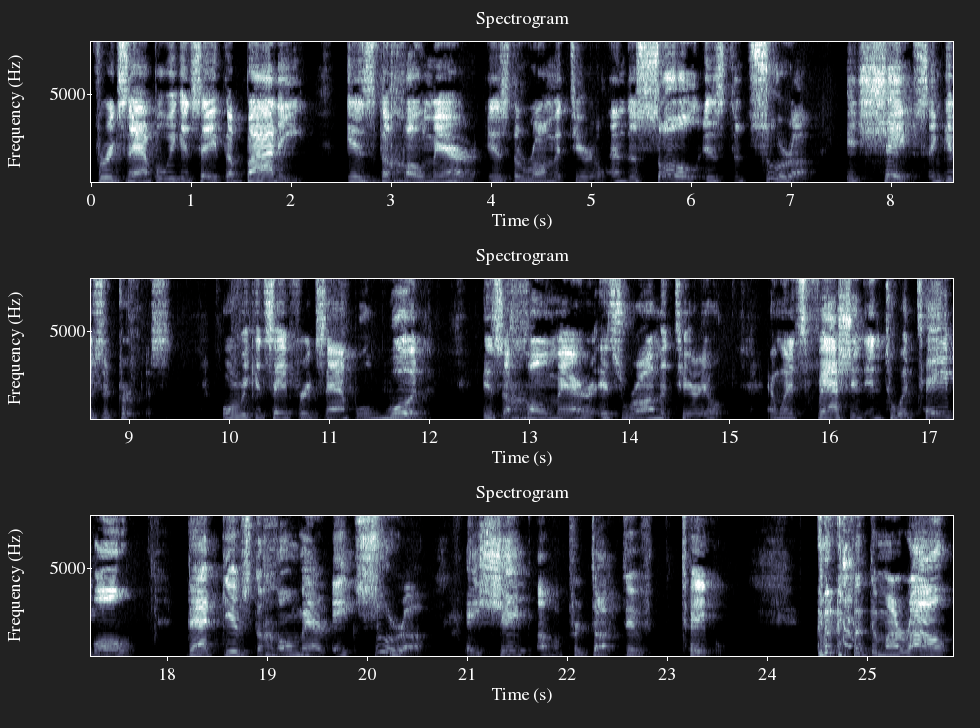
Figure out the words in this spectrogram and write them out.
For example, we could say the body is the chomer, is the raw material, and the soul is the tsura. It shapes and gives it purpose. Or we could say, for example, wood is a chomer, it's raw material, and when it's fashioned into a table, that gives the chomer a tsura, a shape of a productive table. the Maharal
